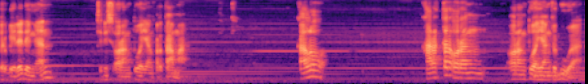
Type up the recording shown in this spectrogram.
berbeda dengan jenis orang tua yang pertama. Kalau karakter orang orang tua yang kedua,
